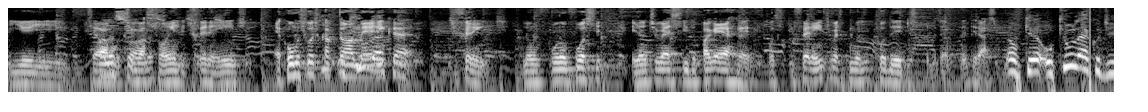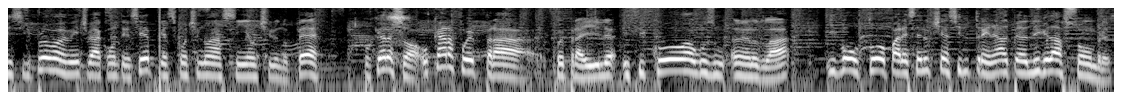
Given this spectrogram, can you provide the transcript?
E, e, sei lá, Olha só, motivações é diferente. É como se fosse Capitão América diferente. Não, não fosse, ele não tivesse ido pra guerra, fosse diferente, mas com os mesmos poderes, por exemplo, entre aspas. Não, porque o que o Leco disse que provavelmente vai acontecer, porque se continuar assim é um tiro no pé. Porque olha só, o cara foi pra, foi pra ilha e ficou alguns anos lá e voltou parecendo que tinha sido treinado pela Liga das Sombras.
